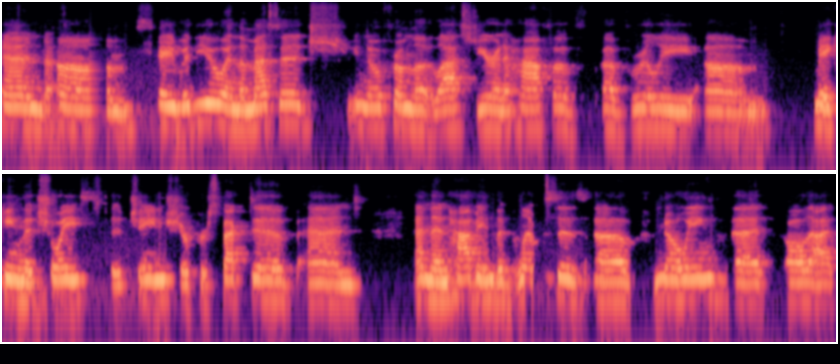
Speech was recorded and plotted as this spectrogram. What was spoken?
and um, stay with you. And the message, you know, from the last year and a half of, of really um, making the choice to change your perspective and and then having the glimpses of knowing that all that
